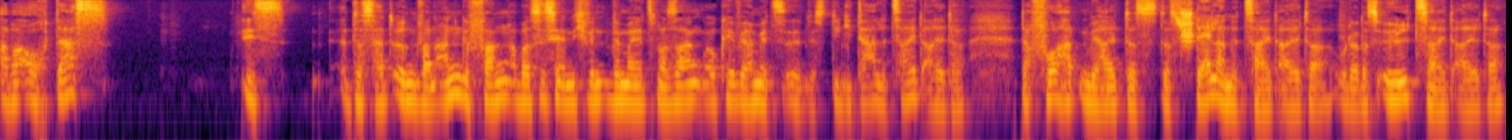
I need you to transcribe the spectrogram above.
Aber auch das ist, das hat irgendwann angefangen, aber es ist ja nicht, wenn, wenn wir jetzt mal sagen, okay, wir haben jetzt äh, das digitale Zeitalter. Davor hatten wir halt das, das stählerne Zeitalter oder das Ölzeitalter.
